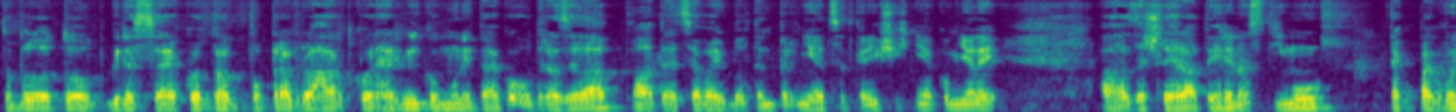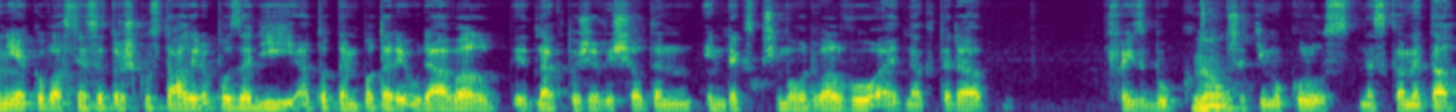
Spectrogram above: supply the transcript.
to bylo to, kde se jako ta opravdu hardcore herní komunita jako odrazila, a TC Vive byl ten první headset, který všichni jako měli a začali hrát ty hry na Steamu, tak pak oni jako vlastně se trošku stáhli do pozadí a to tempo tady udával jednak to, že vyšel ten index přímo od Valvu a jednak teda Facebook, no. předtím Oculus, dneska Meta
